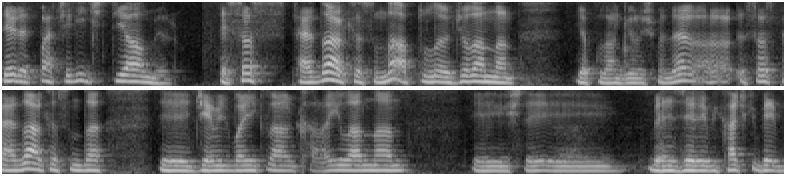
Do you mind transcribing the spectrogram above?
Devlet Bahçeli'yi ciddiye almıyorum. Esas perde arkasında Abdullah Öcalan'la yapılan görüşmeler, esas perde arkasında e, Cemil Bayık'la, Karayılan'la, e, işte e, benzeri birkaç gibi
